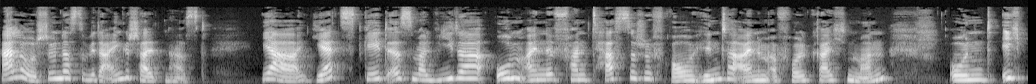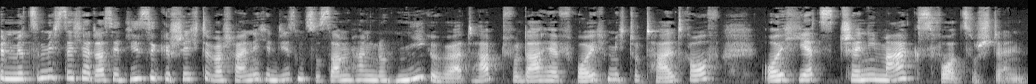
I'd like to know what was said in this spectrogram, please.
Hallo, schön, dass du wieder eingeschalten hast. Ja, jetzt geht es mal wieder um eine fantastische Frau hinter einem erfolgreichen Mann. Und ich bin mir ziemlich sicher, dass ihr diese Geschichte wahrscheinlich in diesem Zusammenhang noch nie gehört habt. Von daher freue ich mich total drauf, euch jetzt Jenny Marx vorzustellen.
